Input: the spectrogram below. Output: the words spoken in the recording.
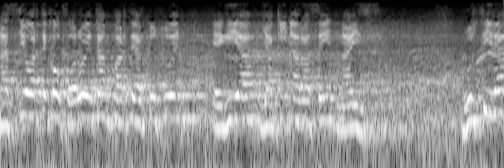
nazioarteko foroetan parte hartu zuen egia jakinarazi naiz. Guztira,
